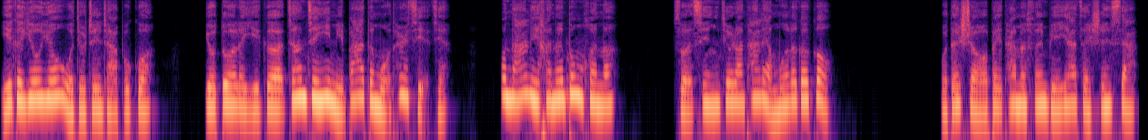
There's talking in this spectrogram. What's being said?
一个悠悠我就挣扎不过，又多了一个将近一米八的模特姐姐，我哪里还能动换呢？索性就让他俩摸了个够。我的手被他们分别压在身下，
